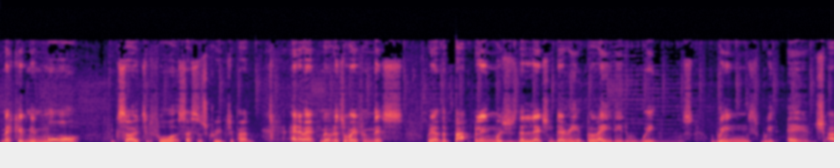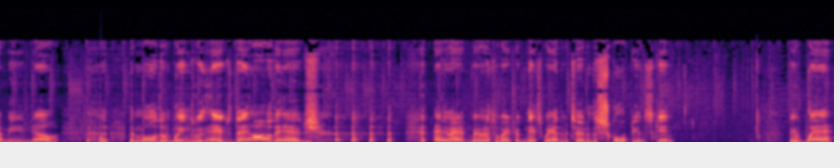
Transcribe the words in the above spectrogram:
making me more excited for Assassin's Creed Japan. Anyway, moving us away from this, we have the Bat Bling, which is the legendary bladed wings. Wings with edge. I mean, yo, the more than wings with edge, they are the edge. anyway, moving us away from this, we have the return of the Scorpion skin. Beware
